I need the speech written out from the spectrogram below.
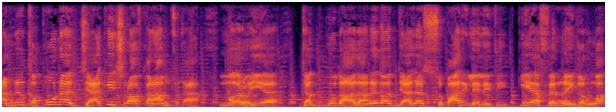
अनिल कपूर ने जैकी श्रॉफ का नाम सुझाया। मगर भैया, जग्गू दादा ने तो जैसे सुपारी ले ली थी कि यह फ़िल्म नहीं करूँगा।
